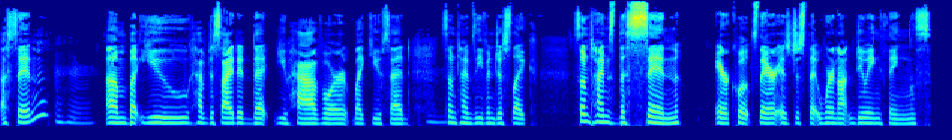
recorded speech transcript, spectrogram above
a sin, Mm-hmm. um, but you have decided that you have, or like you said, Mm-hmm. sometimes even just like sometimes the sin, air quotes, there is just that we're not doing things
